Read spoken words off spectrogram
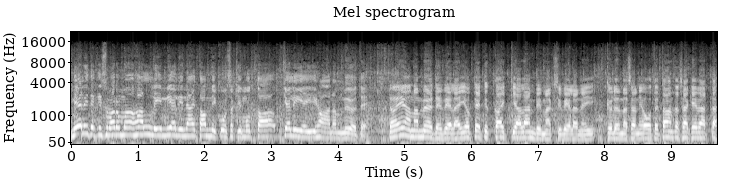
Mieli tekisi varmaan halliin mieli näin tammikuussakin, mutta keli ei ihan anna myöten. No ei anna myöten vielä, ei ole tehty kaikkia lämpimäksi vielä niin kylmässä, niin otetaan tässä kevättä.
